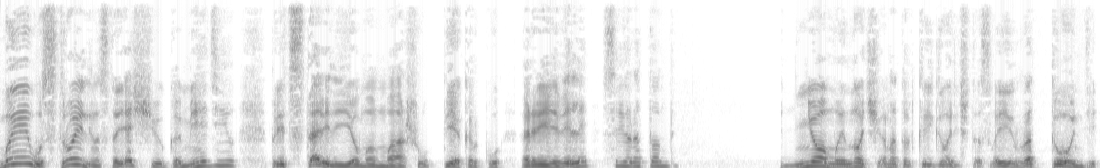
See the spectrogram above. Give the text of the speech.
Мы устроили настоящую комедию, представили ее мамашу, пекарку Ревеле с ее ротондой. Днем и ночью она только и говорит, что о своей ротонде,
